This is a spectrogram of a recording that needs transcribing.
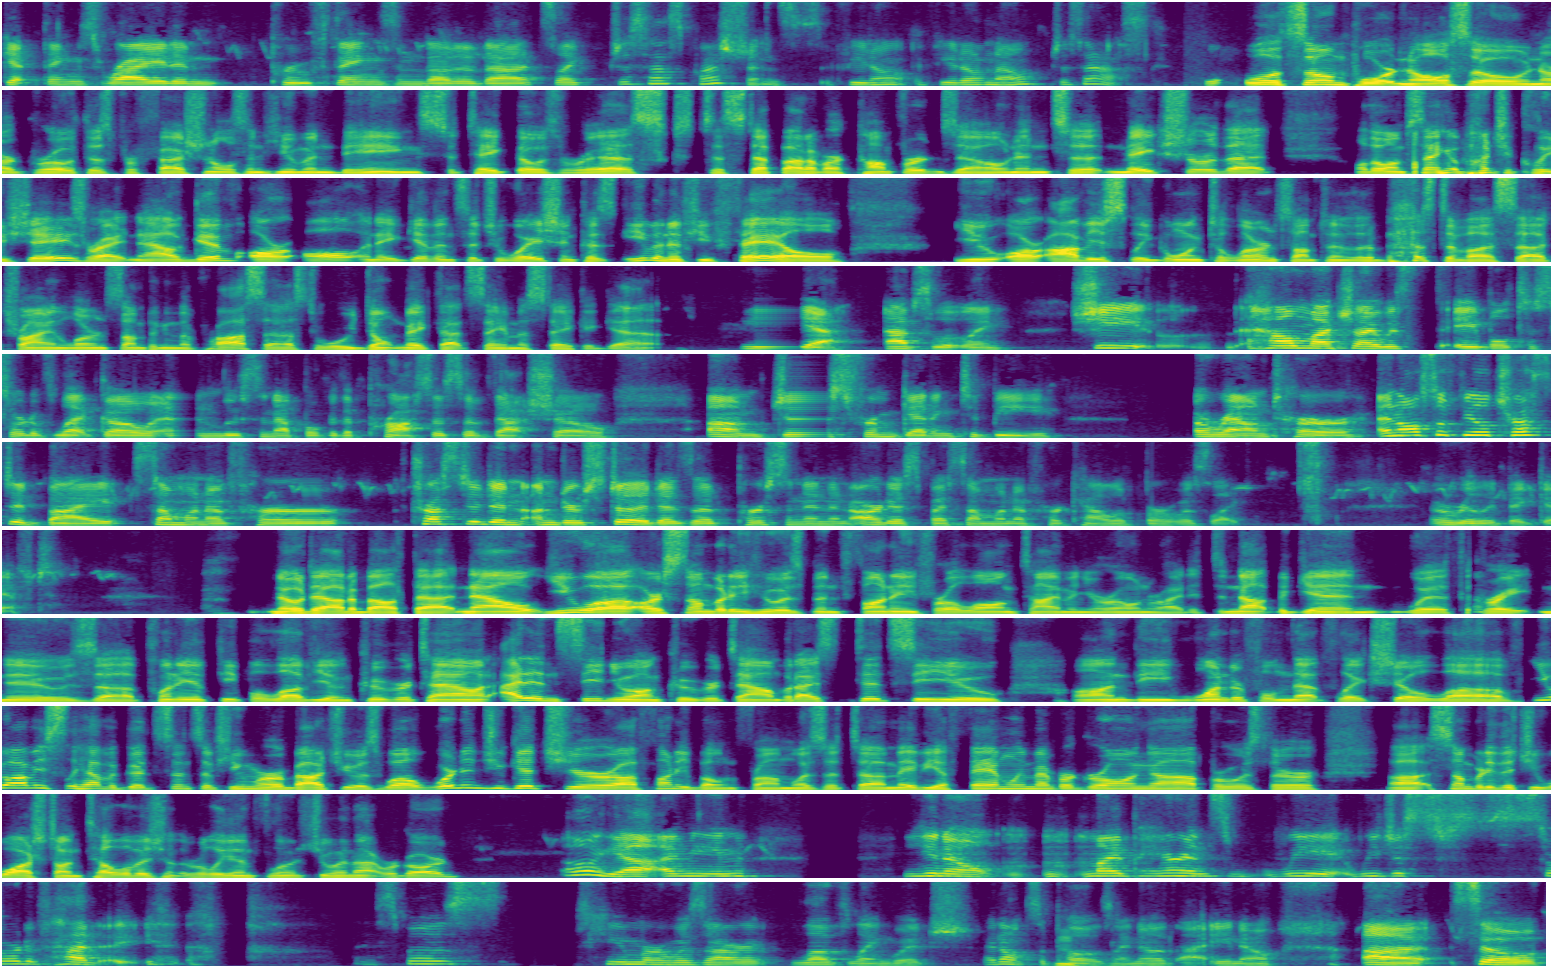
get things right and prove things and da da da, it's like just ask questions. If you don't, if you don't know, just ask. Well, it's so important also in our growth as professionals and human beings to take those risks, to step out of our comfort zone, and to make sure that, although I'm saying a bunch of cliches right now, give our all in a given situation. Because even if you fail, you are obviously going to learn something. The best of us uh, try and learn something in the process to where we don't make that same mistake again. Yeah, absolutely. She, how much I was able to sort of let go and loosen up over the process of that show um, just from getting to be around her and also feel trusted by someone of her trusted and understood as a person and an artist by someone of her caliber was like a really big gift no doubt about that. Now, you uh, are somebody who has been funny for a long time in your own right. It did not begin with great news. Uh, plenty of people love you in Cougar Town. I didn't see you on Cougar Town, but I did see you on the wonderful Netflix show Love. You obviously have a good sense of humor about you as well. Where did you get your uh, funny bone from? Was it uh, maybe a family member growing up, or was there uh, somebody that you watched on television that really influenced you in that regard? Oh, yeah. I mean, you know, my parents, we, we just sort of had, I suppose humor was our love language. I don't hmm. suppose, mm. I know that, you know. Uh, so,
